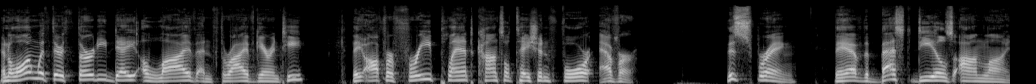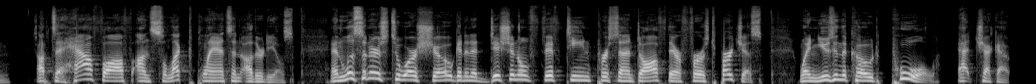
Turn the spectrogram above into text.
And along with their 30 day Alive and Thrive guarantee, they offer free plant consultation forever. This spring, they have the best deals online up to half off on select plants and other deals. And listeners to our show get an additional 15% off their first purchase when using the code POOL at checkout.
